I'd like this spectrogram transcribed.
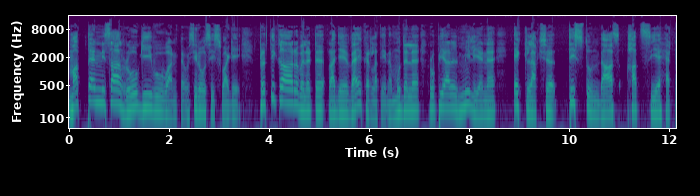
මත්පැන් නිසා රෝගී වූවන්ට ඔසිරෝසිස් වගේ. ප්‍රතිකාරවලට රජය වැය කරලා තියෙන මුදල රුපියල් මිලියන එක් ලක්ෂ තිස්තුන්දාස් හත්සිය හැට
